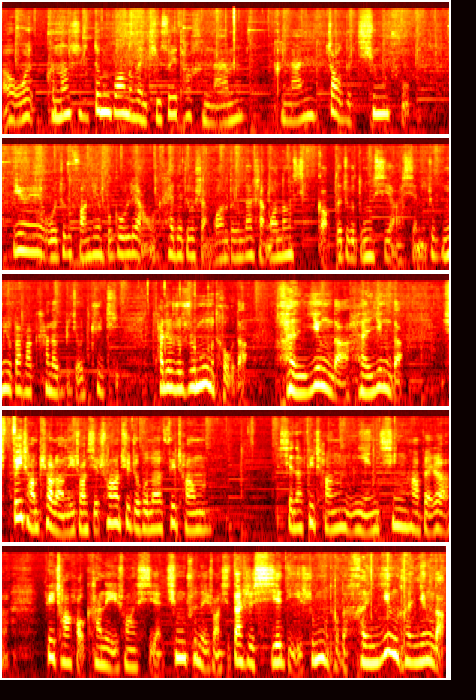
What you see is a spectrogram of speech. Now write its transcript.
呃，我可能是灯光的问题，所以它很难很难照得清楚。因为我这个房间不够亮，我开的这个闪光灯，但闪光灯搞的这个东西啊，显得就没有办法看到比较具体。它这就是木头的，很硬的，很硬的，非常漂亮的一双鞋，穿上去之后呢，非常显得非常年轻哈，反正非常好看的一双鞋，青春的一双鞋，但是鞋底是木头的，很硬很硬的，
